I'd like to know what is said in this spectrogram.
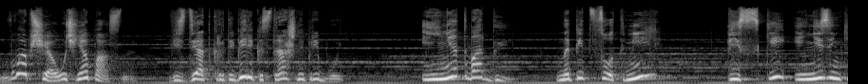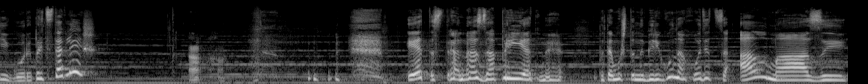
Вообще очень опасно. Везде открытый берег и страшный прибой. И нет воды. На 500 миль пески и низенькие горы. Представляешь? Ага. Эта страна запретная, потому что на берегу находятся алмазы.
